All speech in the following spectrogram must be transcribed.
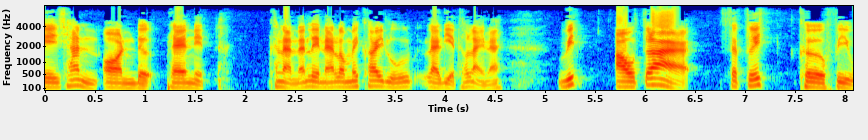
nation on the planet ขนาดนั้นเลยนะ เราไม่ค่อยรู้รายละเอียดเท่าไหร่นะ with ultra strict curfew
